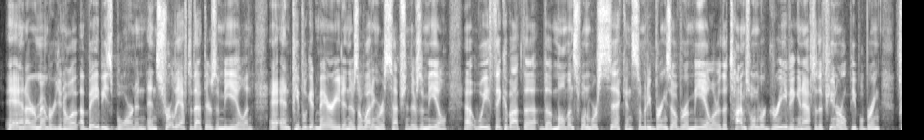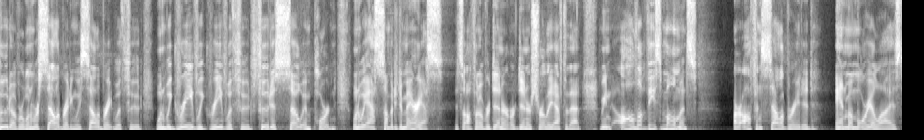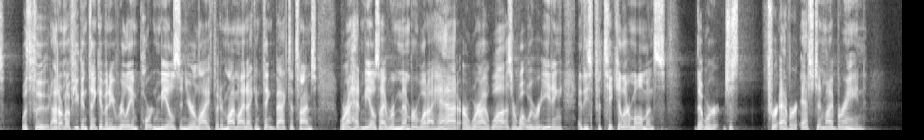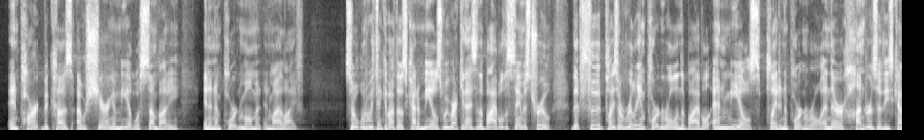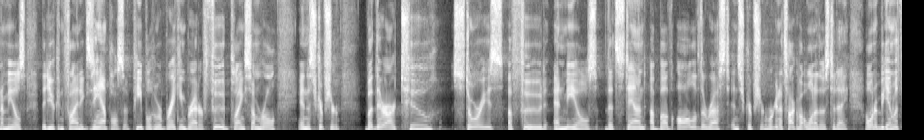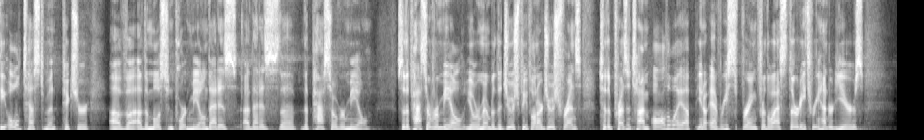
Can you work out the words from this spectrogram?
And I remember, you know, a baby's born, and, and shortly after that, there's a meal, and, and people get married, and there's a wedding reception, there's a meal. Uh, we think about the, the moments when we're sick, and somebody brings over a meal, or the times when we're grieving, and after the funeral, people bring food over. When we're celebrating, we celebrate with food. When we grieve, we grieve with food. Food is so important. When we ask somebody to marry us, it's often over dinner, or dinner shortly after that. I mean, all of these moments are often celebrated and memorialized with food. I don't know if you can think of any really important meals in your life, but in my mind, I can think back to times where I had meals. I remember what I had or where I was or what we were eating at these particular moments that were just forever etched in my brain, in part because I was sharing a meal with somebody in an important moment in my life. So, when we think about those kind of meals, we recognize in the Bible the same is true that food plays a really important role in the Bible, and meals played an important role. And there are hundreds of these kind of meals that you can find examples of people who are breaking bread or food playing some role in the scripture. But there are two stories of food and meals that stand above all of the rest in Scripture. And we're going to talk about one of those today. I want to begin with the Old Testament picture of, uh, of the most important meal, and that is, uh, that is the, the Passover meal. So the Passover meal, you'll remember the Jewish people and our Jewish friends to the present time, all the way up, you know, every spring for the last 3,300 years,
